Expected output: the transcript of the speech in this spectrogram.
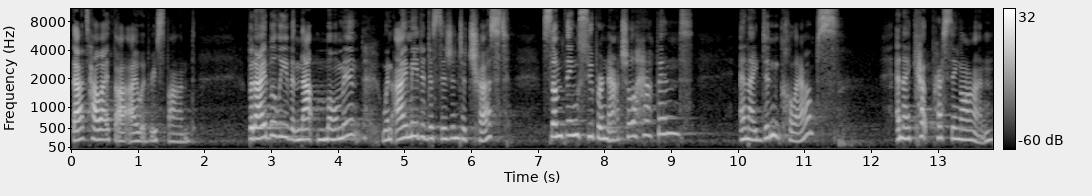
That's how I thought I would respond. But I believe in that moment, when I made a decision to trust, something supernatural happened, and I didn't collapse and I kept pressing on.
